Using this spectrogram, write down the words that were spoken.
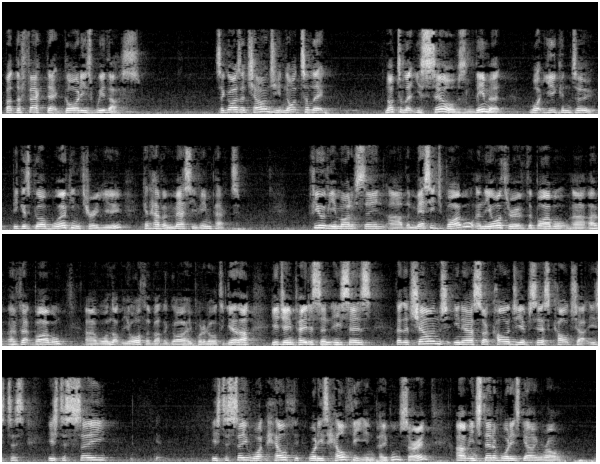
but the fact that God is with us. So, guys, I challenge you not to let, not to let yourselves limit what you can do, because God working through you can have a massive impact. Few of you might have seen uh, the Message Bible, and the author of the Bible, uh, of, of, that Bible, uh, well, not the author, but the guy who put it all together, Eugene Peterson, he says that the challenge in our psychology obsessed culture is to, is to see is to see what, health, what is healthy in people, sorry, um, instead of what is going wrong.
